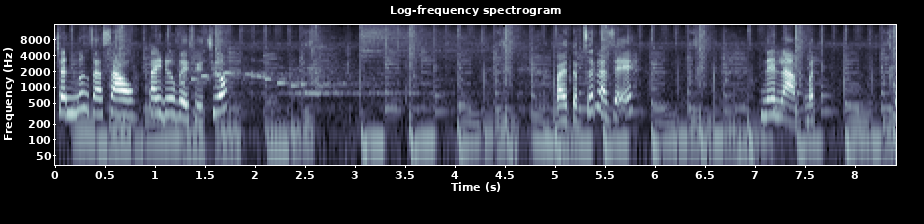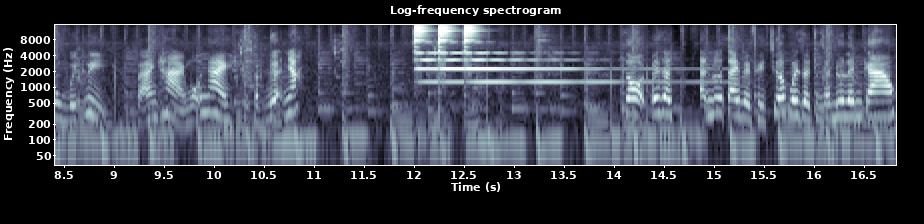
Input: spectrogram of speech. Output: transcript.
Chân bước ra sau Tay đưa về phía trước. Bài tập rất là dễ. Nên là bật cùng với Thủy và anh Hải mỗi ngày để tập luyện nhé Rồi bây giờ đã đưa tay về phía trước Bây giờ chúng ta đưa lên cao.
